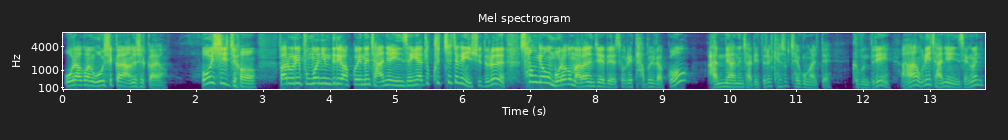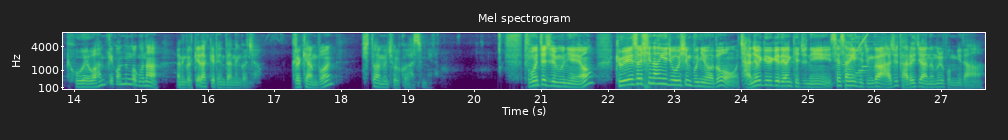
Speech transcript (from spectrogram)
오라고 하면 오실까요? 안 오실까요? 오시죠. 바로 우리 부모님들이 갖고 있는 자녀 인생의 아주 구체적인 이슈들을 성경은 뭐라고 말하는지에 대해서 우리 답을 갖고 안내하는 자리들을 계속 제공할 때 그분들이 아 우리 자녀 인생은 교회와 함께 걷는 거구나 라는 걸 깨닫게 된다는 거죠. 그렇게 한번 시도하면 좋을 것 같습니다. 두 번째 질문이에요. 교회에서 신앙이 좋으신 분이어도 자녀 교육에 대한 기준이 세상의 기준과 아주 다르지 않음을 봅니다.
